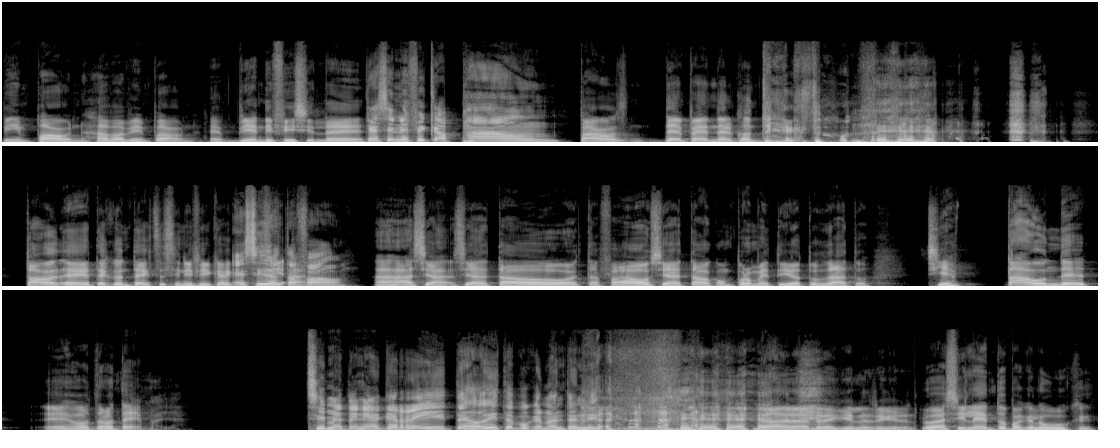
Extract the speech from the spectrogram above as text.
been pound? Have I been pound? Es bien difícil de... ¿Qué significa pound? Pound depende del contexto. en este contexto significa que... He sido si- estafado. Ajá, si has, si has estado estafado o si has estado comprometido tus datos. Si es pounded, es otro tema. Si me tenía que reír, te jodiste porque no entendí. No, no, tranquilo, tranquilo. Lo voy a decir lento para que lo busquen.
